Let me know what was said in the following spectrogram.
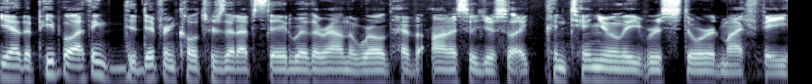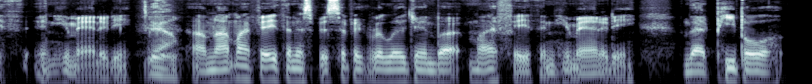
Yeah, the people, I think the different cultures that I've stayed with around the world have honestly just like continually restored my faith in humanity. Yeah. Um, not my faith in a specific religion, but my faith in humanity. That people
